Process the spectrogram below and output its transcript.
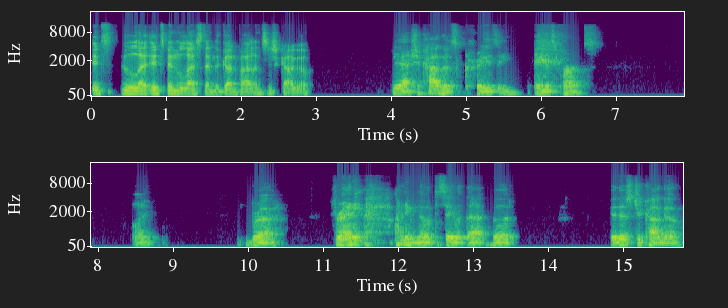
it's le- it's been less than the gun violence in Chicago. Yeah, Chicago's crazy in its parts. Like, bruh, for any, I don't even know what to say with that, but it is Chicago.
